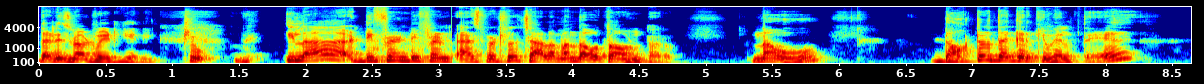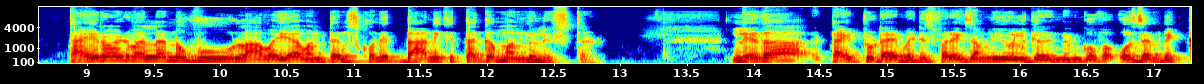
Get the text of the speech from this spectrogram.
that is not weight gaining. ఇలా డిఫరెంట్ డిఫరెంట్ ఆస్పెక్ట్స్లో చాలామంది అవుతూ ఉంటారు. నవ్వు డాక్టర్ దగ్గరికి వెళ్తే థైరాయిడ్ వల్ల నువ్వు లావ్ అయ్యావని తెలుసుకొని దానికి తగ్గ మందులు ఇస్తాడు. లేదా type two diabetes for example you will go for Ozempic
